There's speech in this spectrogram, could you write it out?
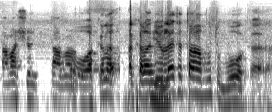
tava achando que tava. Pô, aquela aquela newsletter tava muito boa, cara.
